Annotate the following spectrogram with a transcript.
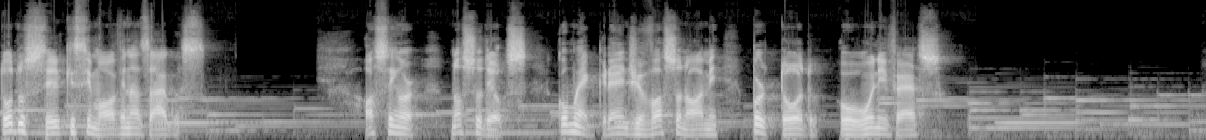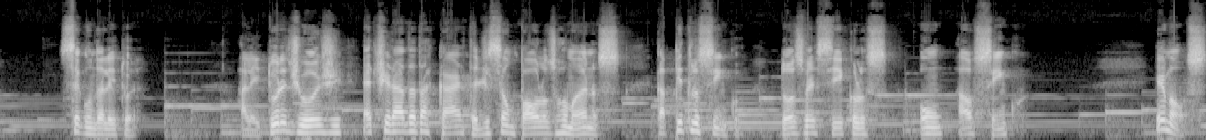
todo ser que se move nas águas. Ó Senhor, nosso Deus, como é grande vosso nome por todo o universo. Segunda leitura. A leitura de hoje é tirada da carta de São Paulo aos Romanos, capítulo 5, dos versículos 1 ao 5. Irmãos,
